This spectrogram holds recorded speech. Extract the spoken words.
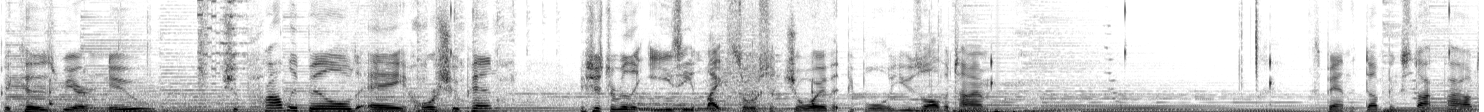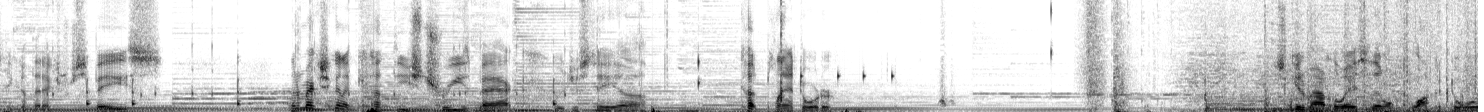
because we are new, we should probably build a horseshoe pin. It's just a really easy, light source of joy that people will use all the time. Expand the dumping stockpile, take up that extra space. And I'm actually going to cut these trees back with just a uh, cut plant order. Just get them out of the way so they don't block a door.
